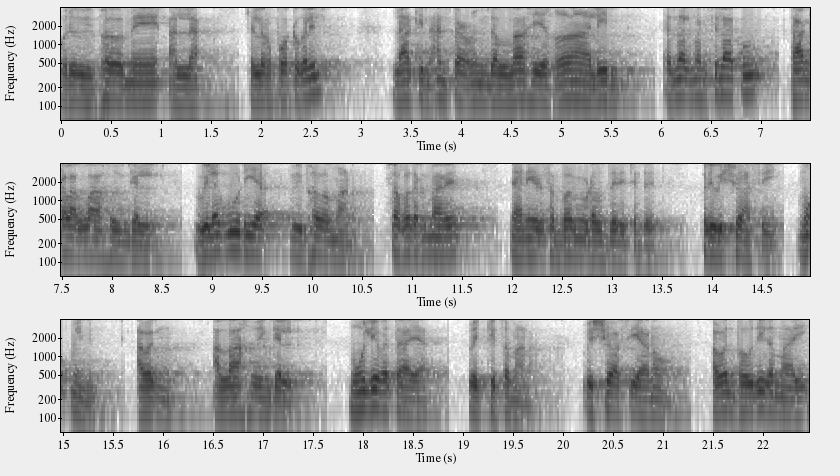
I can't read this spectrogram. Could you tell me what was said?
ഒരു വിഭവമേ അല്ല. ചില റിപ്പോർട്ടുകളിൽ ലാക്കിൻ അൻതല്ലാഹി ഗാലിൻ. എന്നാൽ മനസ്സിലാക്കൂ താങ്കൾ അള്ളാഹുവിങ്കൽ വില കൂടിയ വിഭവമാണ്. സഹോദരന്മാരെ ഞാൻ ഈ ഒരു സംഭവം ഇവിടെ ഉദ്ധരിച്ചത്. ഒരു വിശ്വാസി മുഅ്മിൻ അവൻ അള്ളാഹുവിങ്കൽ മൂല്യവത്തായ വ്യക്തിത്വമാണ്. വിശ്വാസിയാണോ? അവൻ ഭൗതികമായി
